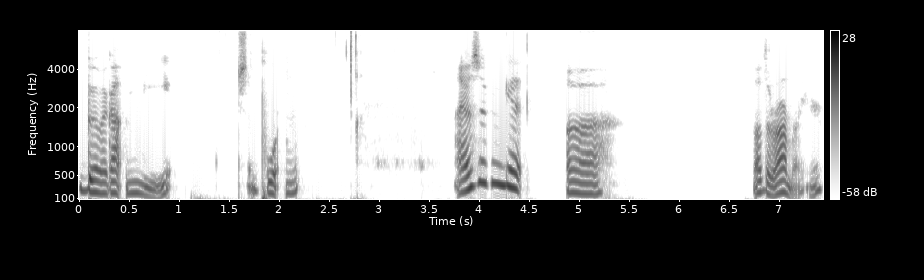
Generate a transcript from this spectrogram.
Boom, I got meat. Which is important. I also can get, uh, leather armor here.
